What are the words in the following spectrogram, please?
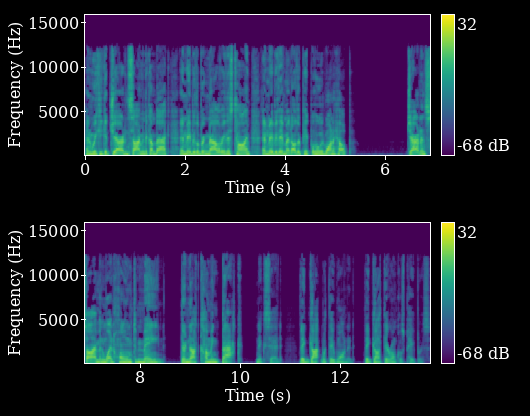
And we could get Jared and Simon to come back, and maybe they'll bring Mallory this time, and maybe they've met other people who would want to help. Jared and Simon went home to Maine. They're not coming back, Nick said. They got what they wanted. They got their uncle's papers.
